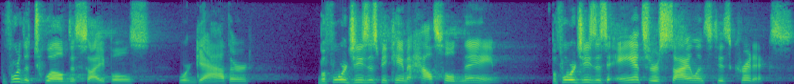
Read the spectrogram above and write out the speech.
before the 12 disciples were gathered, before Jesus became a household name, before Jesus' answers silenced his critics,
